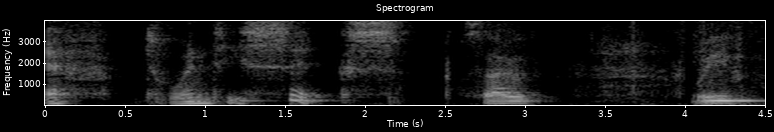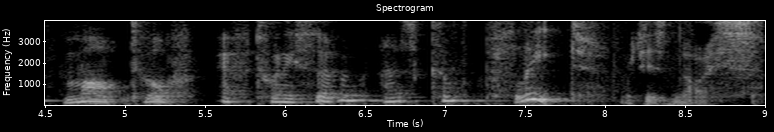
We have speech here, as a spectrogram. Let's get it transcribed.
F26. So we've marked off F27 as complete, which is nice.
